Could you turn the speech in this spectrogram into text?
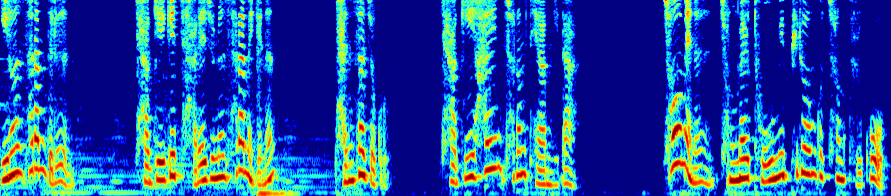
이런 사람들은 자기에게 잘해주는 사람에게는 반사적으로 자기 하인처럼 대합니다. 처음에는 정말 도움이 필요한 것처럼 굴고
